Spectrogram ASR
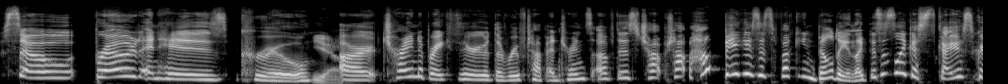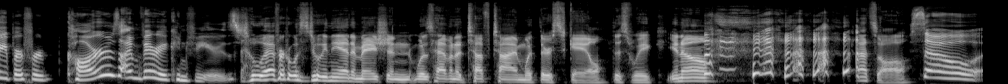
So Brode and his crew Yeah. are trying to break through the rooftop entrance of this chop shop. How big is this fucking building? Like this is like a skyscraper for cars? I'm very confused. Whoever was doing the animation was having a tough time with their scale this week. You know? That's all. So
